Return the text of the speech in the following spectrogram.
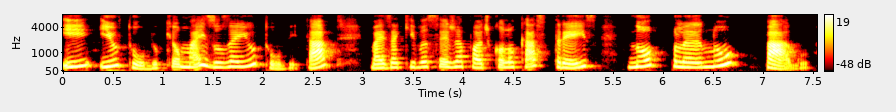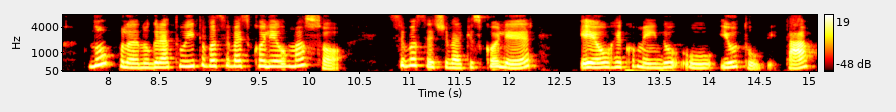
e YouTube. O que eu mais uso é YouTube, tá? Mas aqui você já pode colocar as 3 no plano pago. No plano gratuito, você vai escolher uma só. Se você tiver que escolher, eu recomendo o YouTube, tá?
